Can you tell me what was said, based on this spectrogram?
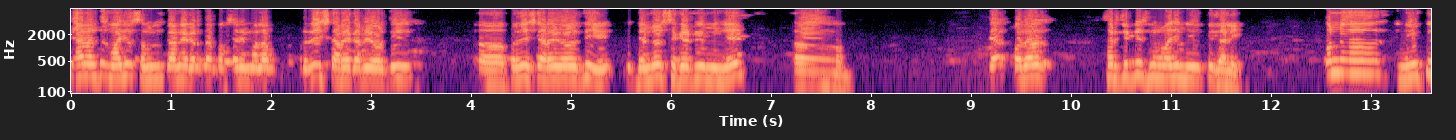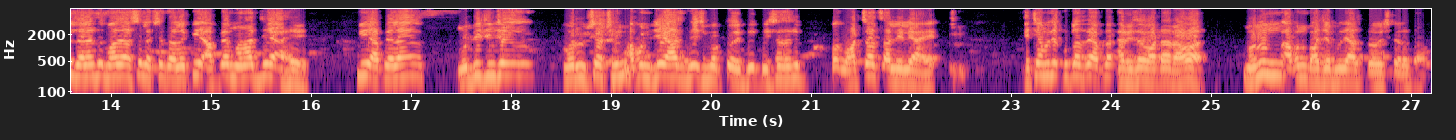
त्यानंतर माझी समजूत करण्याकरता पक्षाने मला प्रदेश कार्यकारिणीवरती अं, प्रदेश कार्यकारिणीवरती जनरल सेक्रेटरी म्हणजे अं, त्या पदावर सरचिटणीस म्हणून माझी नियुक्ती झाली. पण नियुक्ती झाल्यानंतर माझं असं लक्षात आलं की आपल्या मनात जे आहे की आपल्याला मोदीजींच्या वर विश्वास ठेवून आपण जे आज देश बघतोय देशासाठी वाटचाल चाललेली आहे याच्यामध्ये कुठला तरी आपला खारीचा वाटा राहावा म्हणून आपण भाजपमध्ये आज प्रवेश करत आहोत.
